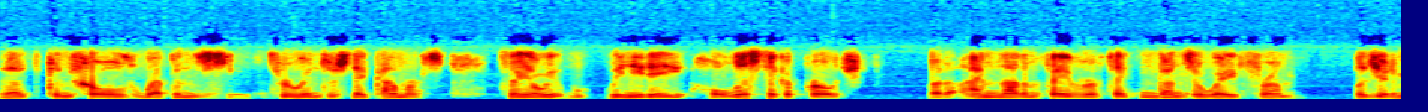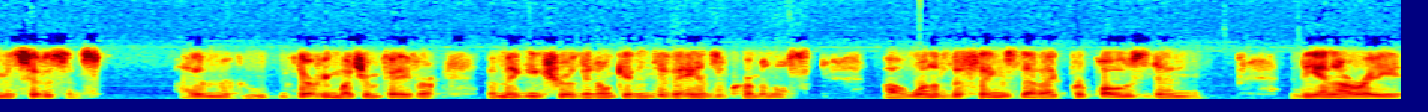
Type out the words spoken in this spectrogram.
that controls weapons through interstate commerce. So, you know, we, we need a holistic approach, but I'm not in favor of taking guns away from legitimate citizens. I am very much in favor of making sure they don't get into the hands of criminals. Uh, one of the things that I proposed and the NRA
